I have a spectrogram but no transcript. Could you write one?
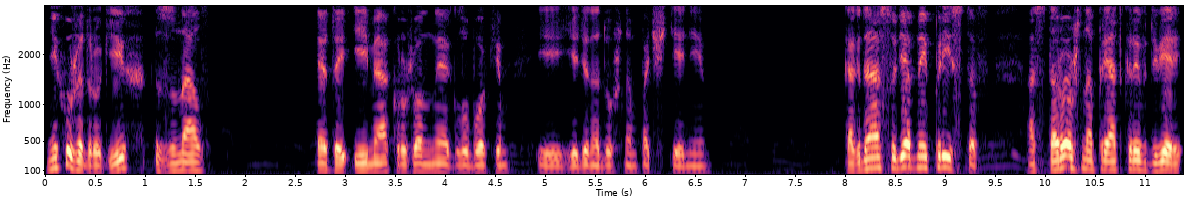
не хуже других знал это имя, окруженное глубоким и единодушным почтением. Когда судебный пристав, осторожно приоткрыв дверь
